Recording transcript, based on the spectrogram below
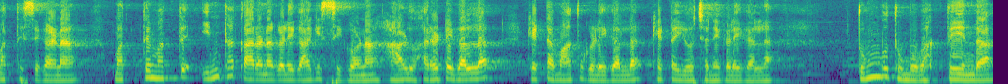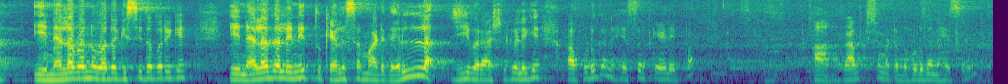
ಮತ್ತೆ ಸಿಗೋಣ, ಮತ್ತೆ ಮತ್ತೆ ಇಂಥ ಕಾರಣಗಳಿಗಾಗಿ ಸಿಗೋಣ, ಹಾಳು ಹರಟೆಗಲ್ಲ, ಕೆಟ್ಟ ಮಾತುಗಳಿಗಲ್ಲ, ಕೆಟ್ಟ ಯೋಚನೆಗಳಿಗಲ್ಲ. ತುಂಬು ತುಂಬ ಭಕ್ತಿಯಿಂದ ಈ ನೆಲವನ್ನು ಒದಗಿಸಿದವರಿಗೆ ಈ ನೆಲದಲ್ಲಿ ನಿಂತು ಕೆಲಸ ಮಾಡಿದ ಎಲ್ಲ ಜೀವರಾಶಿಗಳಿಗೆ ಆ ಹುಡುಗನ ಹೆಸರು ಕೇಳಿಪ್ಪ. ಆ ರಾಮಕೃಷ್ಣ ಮಠದ ಹುಡುಗನ ಹೆಸರು.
